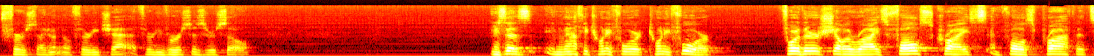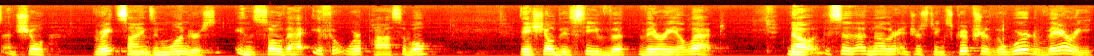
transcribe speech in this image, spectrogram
first, I don't know, 30, 30 verses or so. He says in Matthew 24 24, For there shall arise false Christs and false prophets and show great signs and wonders, in so that if it were possible, they shall deceive the very elect. Now, this is another interesting scripture. The word very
